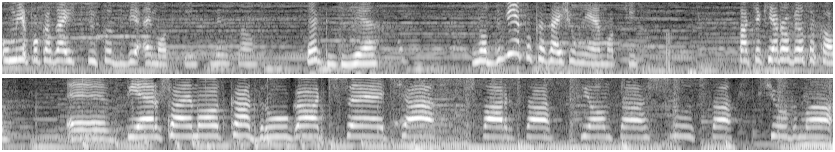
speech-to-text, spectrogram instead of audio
U mnie pokazałeś tylko dwie emotki, więc no. jak dwie. No dwie pokazałeś u mnie emotki. Patrz jak ja robię taką. E, pierwsza emotka, druga, trzecia, czwarta, piąta, szósta, siódma,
